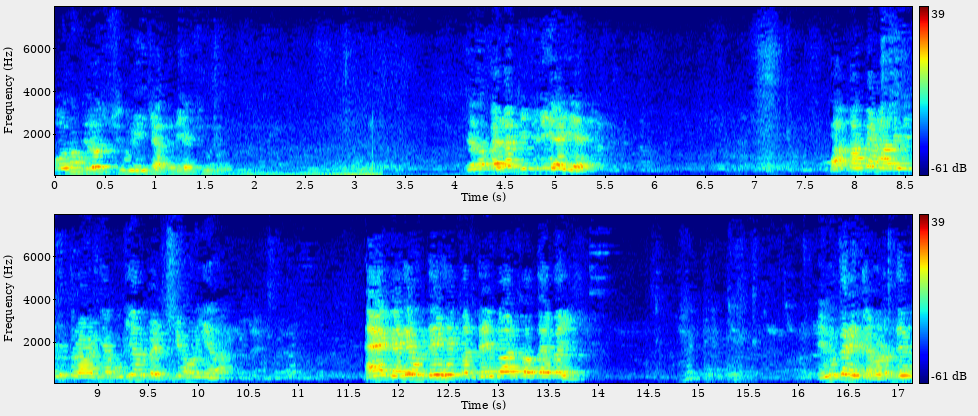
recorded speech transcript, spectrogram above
ਉਦੋਂ ਫਿਰ ਉਹ ਛੁਰੀ ਚੱਕਦੇ ਆ ਛੁਰੀ। ਜਦੋਂ ਪਹਿਲਾਂ ਬਿਜਲੀ ਆਈ ਹੈ ਆਪਾਂ ਘਰਾਂ ਦੇ ਵਿੱਚ ਪੁਰਾਣੀਆਂ ਬੁੜੀਆਂ ਬੈਠੀਆਂ ਹੋਣੀਆਂ ਐ ਕਹਿੰਦੇ ਹੁੰਦੇ, ਇਹ ਬੰਦੇ ਬਾਹਰ ਸੌਦਾ ਬਾਈ। ਇਹਨੂੰ ਘਰੇ ਨਾ ਵੜਨ ਦਿਓ।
